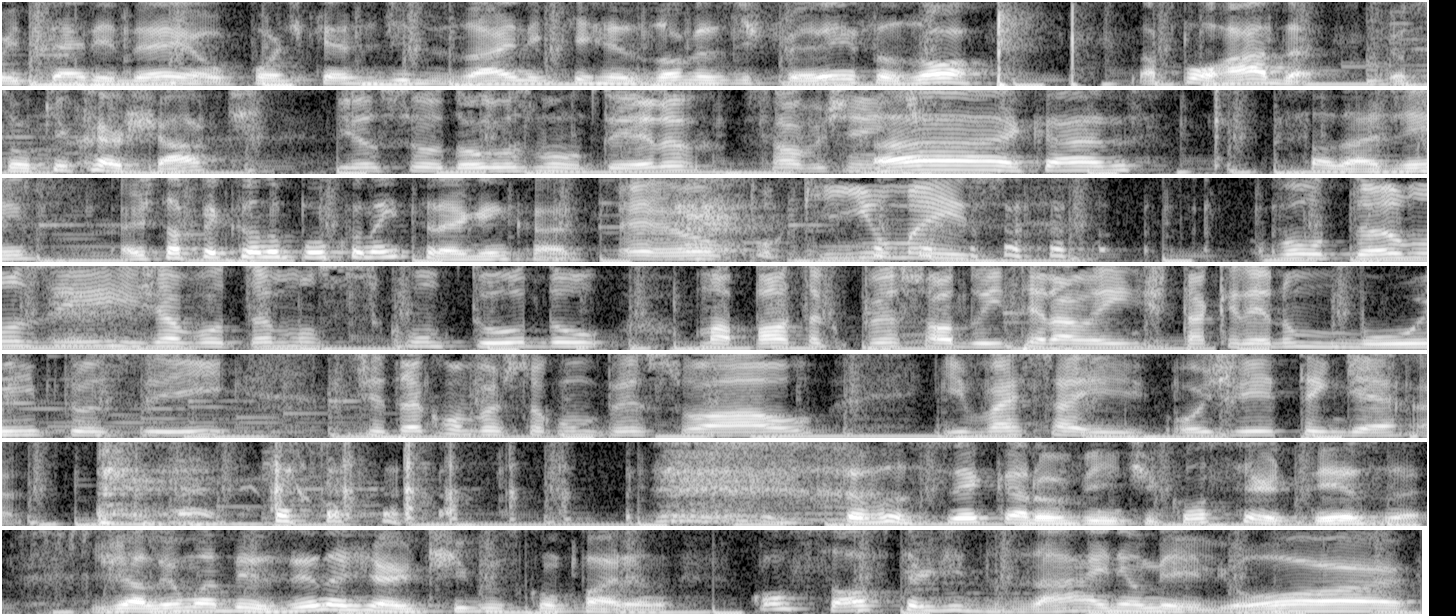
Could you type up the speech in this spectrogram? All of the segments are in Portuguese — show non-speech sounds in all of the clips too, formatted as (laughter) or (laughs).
Bem-vindo ao Iter Ideia, o podcast de design que resolve as diferenças, ó, na porrada. Eu sou o Kiko Aircraft. E eu sou o Douglas Monteiro. Salve, gente. Ai, cara, que saudade, hein? A gente tá pecando um pouco na entrega, hein, cara? É, um pouquinho, mas voltamos e já voltamos com tudo. Uma pauta que o pessoal do Interamente tá querendo muito, assim. A gente até conversou com o pessoal e vai sair. Hoje tem guerra. (laughs) Então você, caro ouvinte, com certeza já leu uma dezena de artigos comparando qual software de design é o melhor,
